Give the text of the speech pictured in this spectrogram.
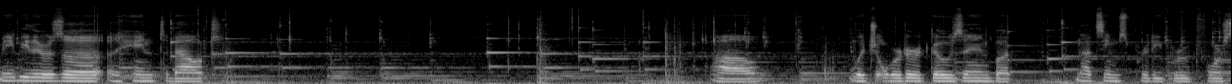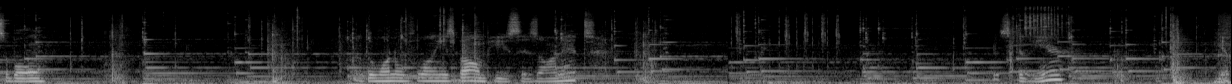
Maybe there was a, a hint about uh, which order it goes in, but that seems pretty brute forcible. The one with of these bomb pieces on it. Let's go here. Yep.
